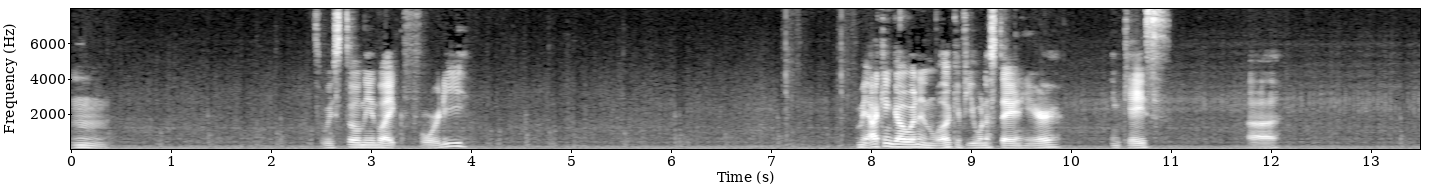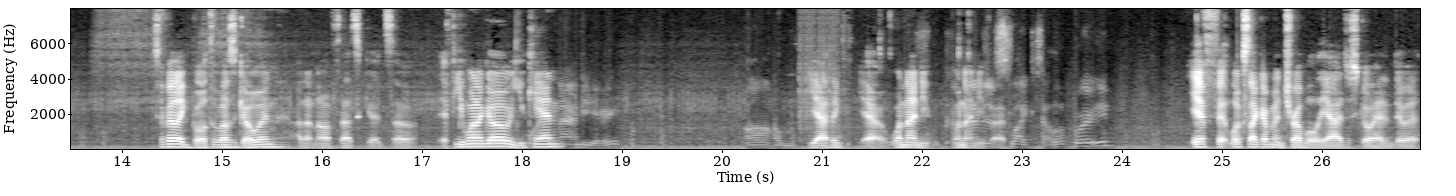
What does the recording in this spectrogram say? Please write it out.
Hmm. So we still need like 40? I mean, I can go in and look if you want to stay in here in case. Uh, so I feel like both of us go in. I don't know if that's good. So if you want to go, you can. Um, Yeah, I think yeah, 190, 195. Just, like? If it looks like I'm in trouble, yeah, just go ahead and do it.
